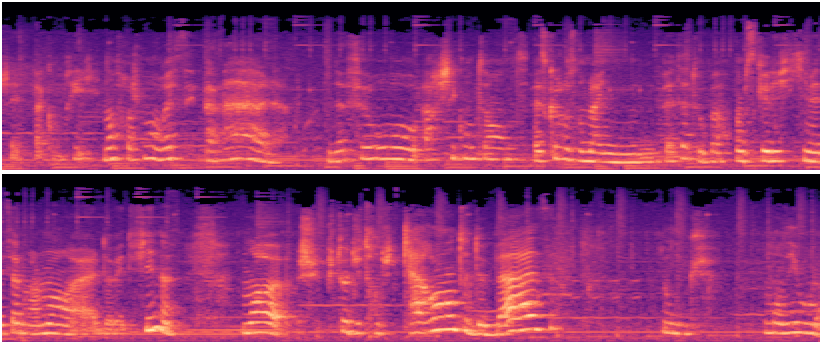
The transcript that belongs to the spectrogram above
J'avais pas compris. Non, franchement, en vrai, c'est pas mal. 9 euros, archi contente. Est-ce que je ressemble à une patate ou pas? Non parce que les filles qui mettent ça normalement elles doivent être fines. Moi je suis plutôt du 38-40 de base. Donc on en est où là?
